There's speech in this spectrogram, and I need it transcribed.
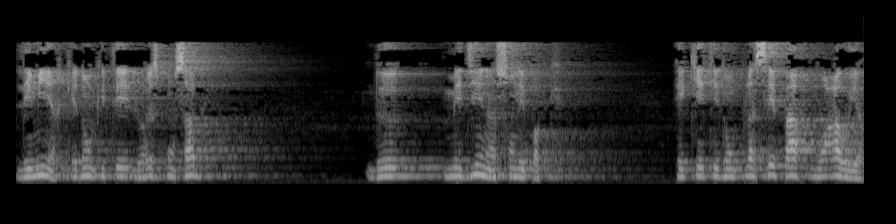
l'émir, qui a donc été le responsable de Médine à son époque, et qui était donc placé par Muawiyah,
